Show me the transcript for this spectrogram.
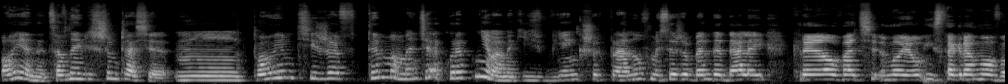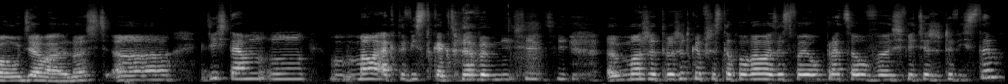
Ojeny, co w najbliższym czasie? Mm, powiem Ci, że w tym momencie akurat nie mam jakichś większych planów. Myślę, że będę dalej kreować moją instagramową działalność. E, gdzieś tam mm, mała aktywistka, która we mnie siedzi, e, może troszeczkę przystopowała ze swoją pracą w świecie rzeczywistym,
